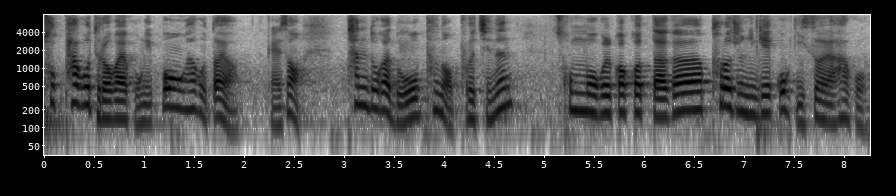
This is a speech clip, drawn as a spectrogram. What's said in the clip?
툭 파고 들어가야 공이 뽕 하고 떠요. 그래서 탄도가 높은 어프로치는 손목을 꺾었다가 풀어주는 게 꼭 있어야 하고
